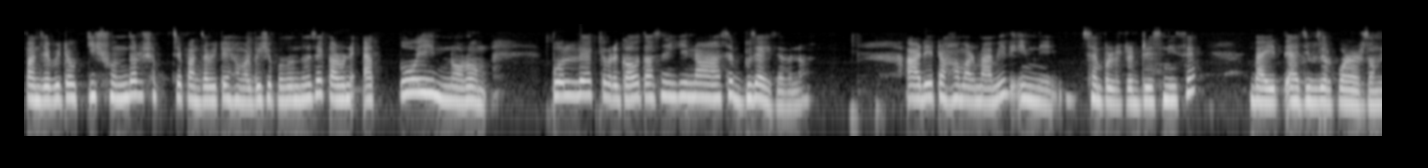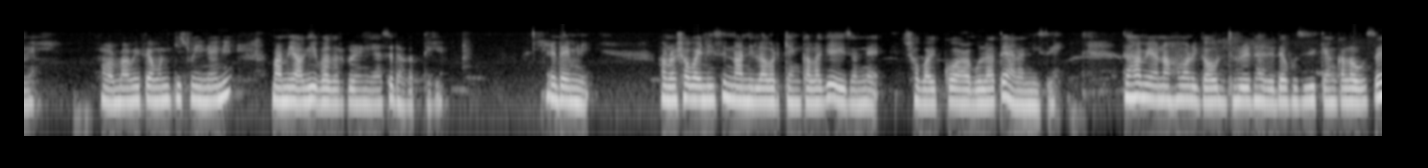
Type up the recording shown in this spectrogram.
পাঞ্জাবিটাও কি সুন্দর, সবচেয়ে পাঞ্জাবিটাই আমার বেশি পছন্দ হয়েছে, কারণ এতই নরম। পরলে একেবারে গাউত আছে কি না আছে বোঝাই যাবে না। আর এটা আমার মামির, এমনি স্যাম্পল একটা ড্রেস নিয়েছে বাড়িতে অ্যাজ ইউজুয়াল পরার জন্যে। আমার মামি তেমন কিছুই নেয়নি। মামি আগেই বাজার করে নিয়ে আসে ঢাকার থেকে। এটা এমনি। আমরা সবাই নিছি না নিলে আবার ক্যাঙ্কা লাগে এই জন্যে সবাই করা বোলাতে আনা নিছে। তো আমি আনা আমার গাউট ধরে ধারে দেখছি ক্যাঙ্কা লাগছে,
